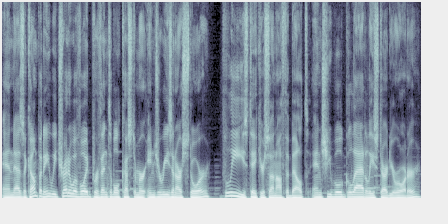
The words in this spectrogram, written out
and as a company, we try to avoid preventable customer injuries in our store. Please take your son off the belt, and she will gladly start your order.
